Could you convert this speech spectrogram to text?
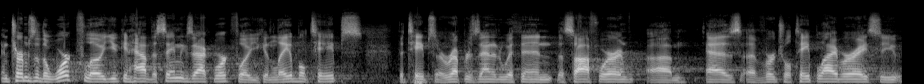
in terms of the workflow, you can have the same exact workflow. You can label tapes. The tapes are represented within the software um, as a virtual tape library, so you,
